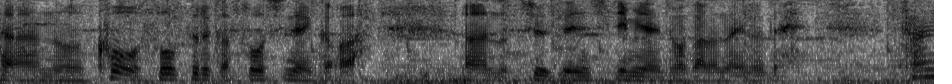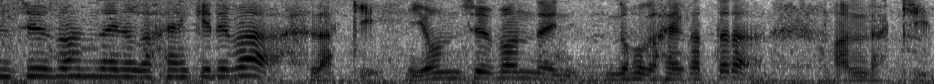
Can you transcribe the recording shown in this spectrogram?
あの、こうそうするかそうしないかは、あの、抽選してみないとわからないので、30番台のが早ければラッキー、40番台の方が早かったらアンラッキー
